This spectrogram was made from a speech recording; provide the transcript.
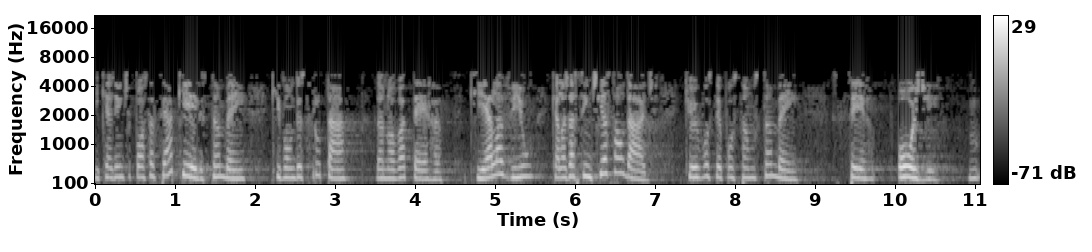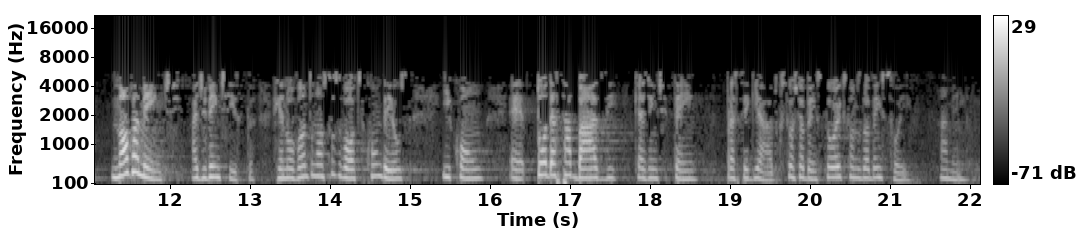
e que a gente possa ser aqueles também que vão desfrutar da nova terra que ela viu, que ela já sentia saudade, que eu e você possamos também ser hoje, novamente, adventista, renovando nossos votos com Deus e com é, toda essa base que a gente tem para ser guiado. Que o Senhor te abençoe, que o Senhor nos abençoe. Amém.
